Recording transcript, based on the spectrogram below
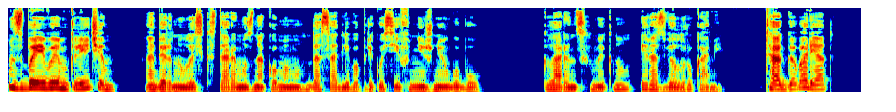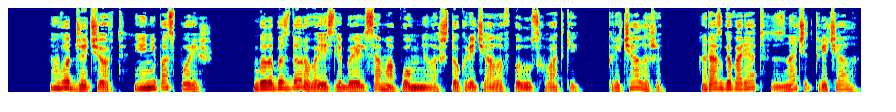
«С боевым кличем?» — обернулась к старому знакомому, досадливо прикусив нижнюю губу. Кларенс хмыкнул и развел руками. «Так говорят». «Вот же черт, и не поспоришь». Было бы здорово, если бы Эль сама помнила, что кричала в пылу схватки. Кричала же. Раз говорят, значит, кричала.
